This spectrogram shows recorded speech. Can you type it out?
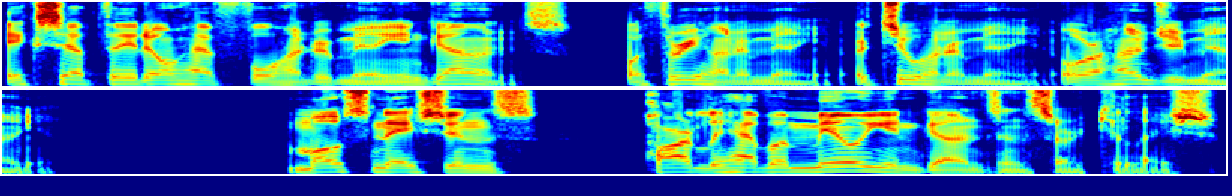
except they don't have 400 million guns, or 300 million, or 200 million, or 100 million. Most nations hardly have a million guns in circulation.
